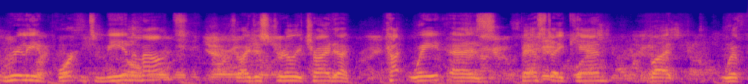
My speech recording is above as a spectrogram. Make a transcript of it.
really important to me in the mountains. So I just really try to cut weight as best I can, but with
